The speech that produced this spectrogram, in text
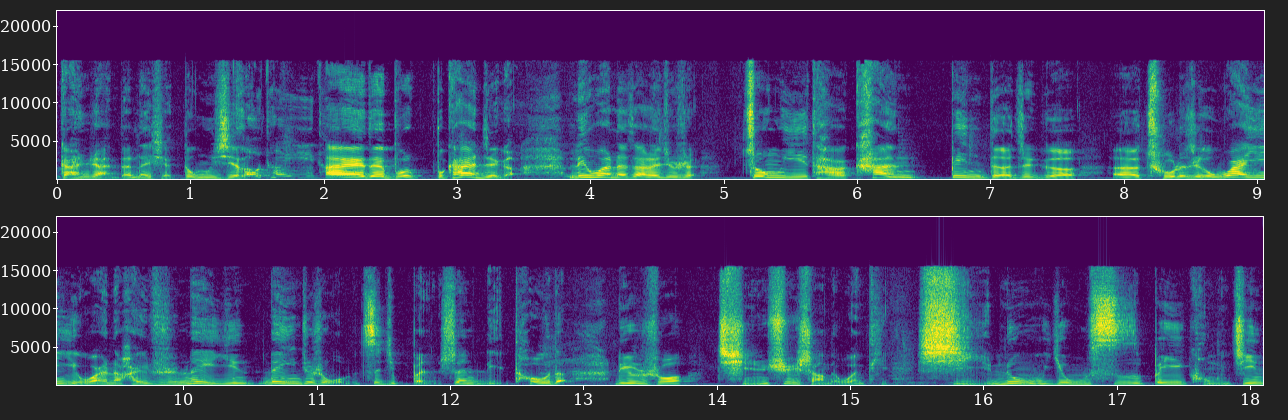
感染的那些东西了。头疼医头。哎，对，不不看这个。另外呢，再来就是中医，他看病的这个。呃，除了这个外因以外呢，还有就是内因。内因就是我们自己本身里头的，例如说情绪上的问题，喜怒忧思悲恐惊，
